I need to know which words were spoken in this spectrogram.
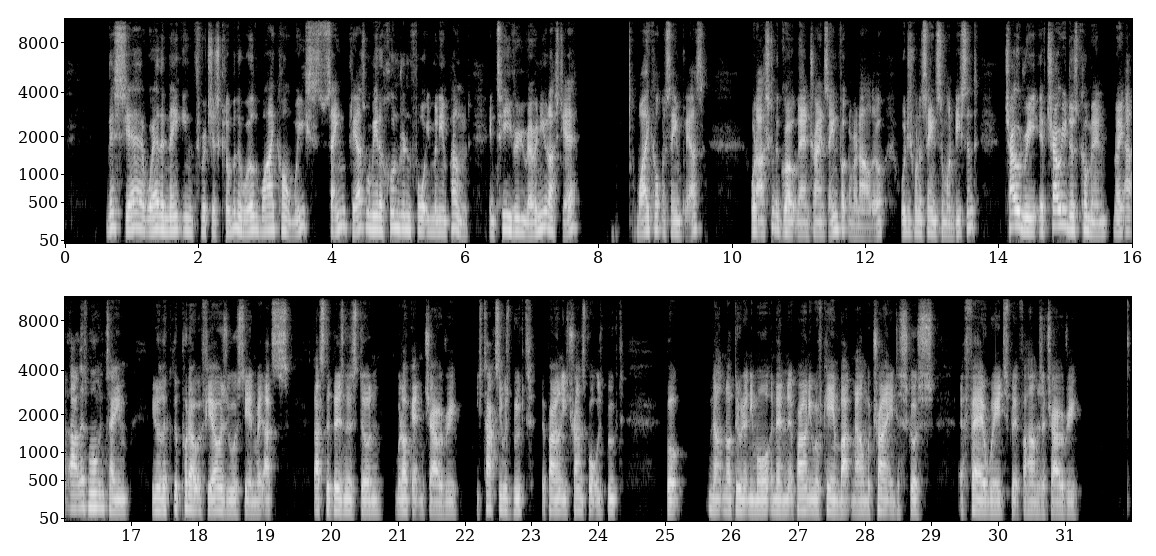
this year, we're the 19th richest club in the world. Why can't we sign players? We made 140 million pound in TV revenue last year. Why can't we sign players? We're not asking to go out there and try and sign fucking Ronaldo. We just want to sign someone decent. Choudhury, if Choudhury does come in, right, at, at this moment in time, you know, they, they put out a few hours were saying, right, that's that's the business done. We're not getting Choudhury his taxi was booked. Apparently, his transport was booked, but not not doing it anymore. And then apparently, we've came back now and we're trying to discuss a fair wage split for Hamza Choudhury.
